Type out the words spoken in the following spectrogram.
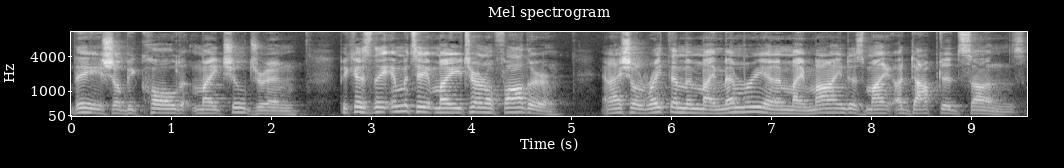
They shall be called my children, because they imitate my eternal Father, and I shall write them in my memory and in my mind as my adopted sons.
